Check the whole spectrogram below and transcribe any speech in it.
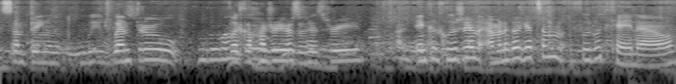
something. We went through like a hundred years of history. In conclusion, I'm gonna go get some food with Kay now.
